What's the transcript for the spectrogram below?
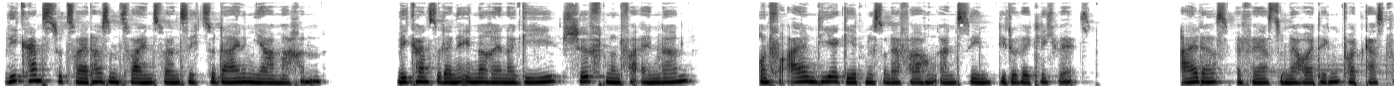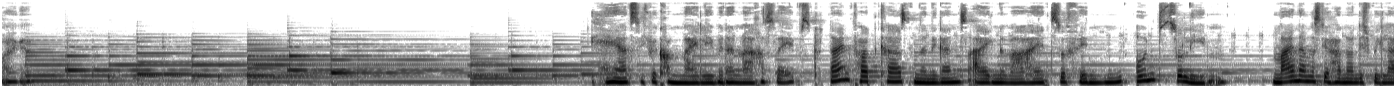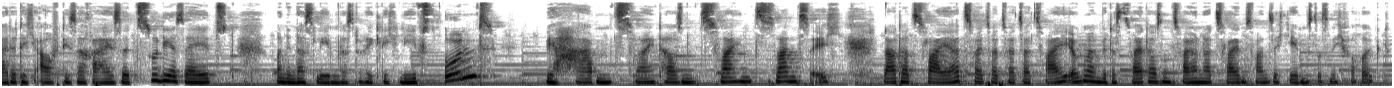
Wie kannst du 2022 zu deinem Jahr machen? Wie kannst du deine innere Energie shiften und verändern und vor allem die Ergebnisse und Erfahrungen anziehen, die du wirklich willst? All das erfährst du in der heutigen Podcast-Folge. Herzlich willkommen, meine Liebe, dein wahres Selbst. Dein Podcast, um deine ganz eigene Wahrheit zu finden und zu leben. Mein Name ist Johanna und ich begleite dich auf dieser Reise zu dir selbst und in das Leben, das du wirklich liebst. Und wir haben 2022, lauter Zweier, 2222, irgendwann wird es 2222 geben, ist das nicht verrückt?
